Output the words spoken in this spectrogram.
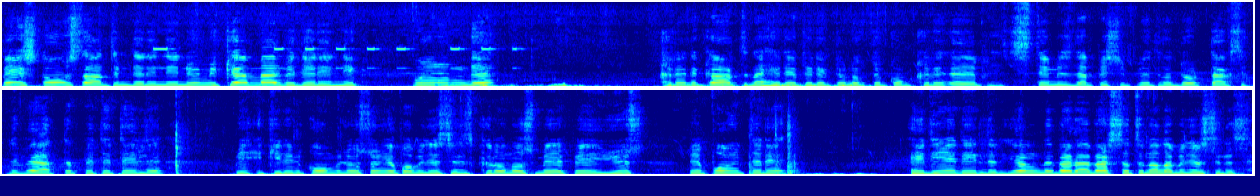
5 10 santim derinleniyor. Mükemmel bir derinlik. Bu üründe kredi kartına hedefdirektör.com e, sitemizden peşin fiyatına 4 taksitli veyahut da PTT ile bir ikili bir kombinasyon yapabilirsiniz. Kronos MF100 ve pointeri hediye değildir. Yanında beraber satın alabilirsiniz.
